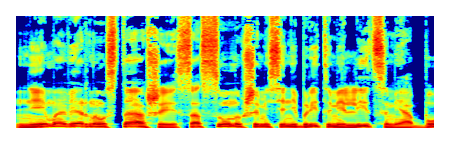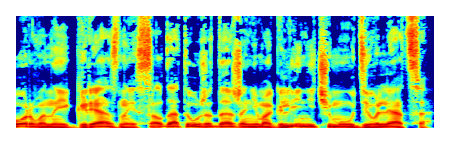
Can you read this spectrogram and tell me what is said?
Неимоверно уставшие, с осунувшимися небритыми лицами, оборванные, грязные, солдаты уже даже не могли ничему удивляться.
